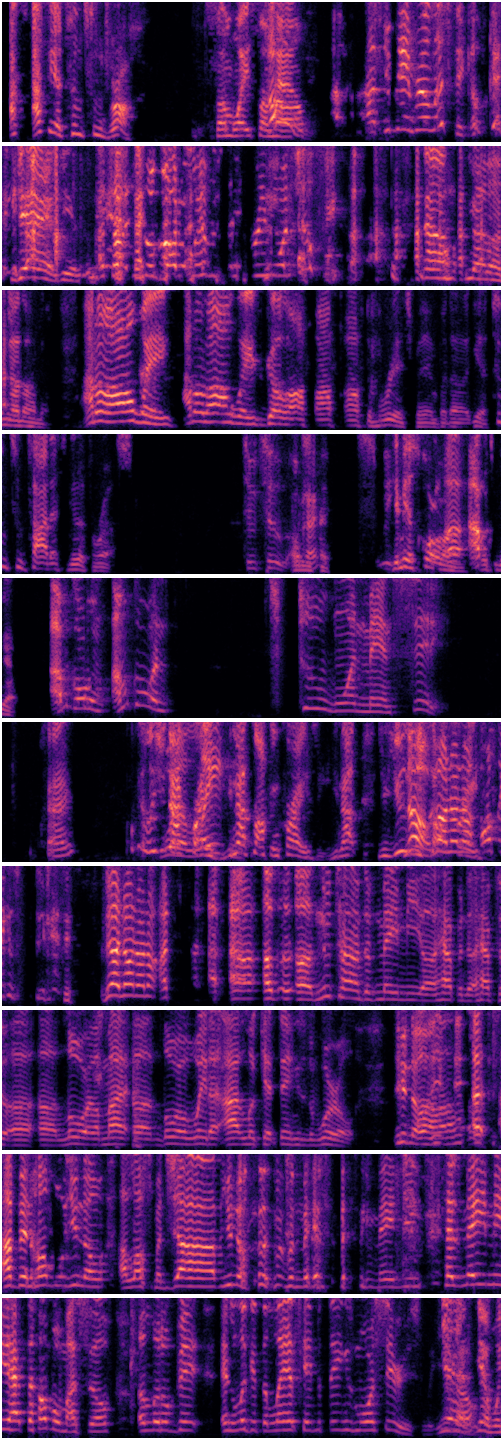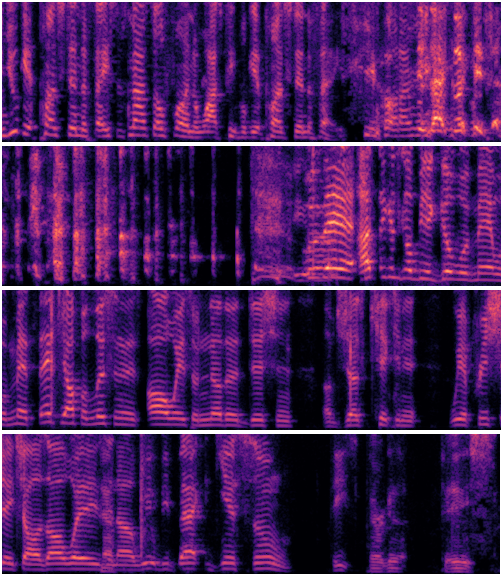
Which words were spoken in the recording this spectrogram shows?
I, I see a two-two draw. Some way, somehow. Oh, uh, you're being realistic, okay? Yeah, yeah. I thought you were going to go and live and say three-one Chelsea. no, no, no, no, no, no. I don't always, I don't always go off off off the bridge, man. But uh, yeah, two two tie. That's good for us. Two two. Okay. Sweet. Give me a score line. Uh, what you got? I'm going. I'm going. Two one Man City. Okay. Okay. At least you're not crazy. Late... You're not talking crazy. You're not. You usually no no no no. I don't think it's. No, no, no, no. I, uh, uh, uh, new times have made me uh, happen to have to uh, uh, lower my uh, lower way that I look at things in the world. You know, uh, I, have been humble. You know, I lost my job. You know, with man, made me has made me have to humble myself a little bit and look at the landscape of things more seriously. yeah, know? yeah. When you get punched in the face, it's not so fun to watch people get punched in the face. You know what I mean? Exactly. exactly. But man, I think it's gonna be a good one, man. Well, man, thank y'all for listening. As always, another edition of Just Kicking It. We appreciate y'all as always, yeah. and uh, we will be back again soon. Peace. Very good. Peace.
